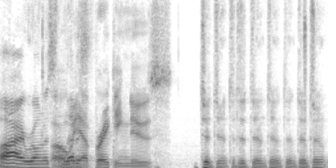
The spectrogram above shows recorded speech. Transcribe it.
All right, Ronis. Oh, we us- have breaking news. Dun, dun, dun,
